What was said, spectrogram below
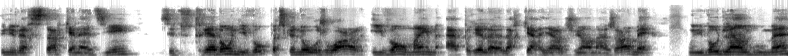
universitaire canadien, c'est du très bon niveau? Parce que nos joueurs, ils vont même après leur carrière junior majeur, mais au niveau de l'engouement,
